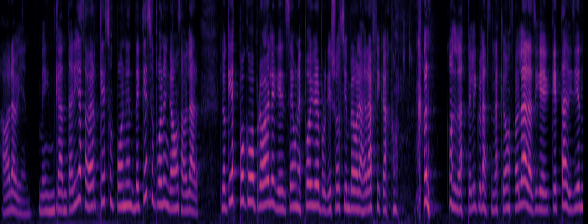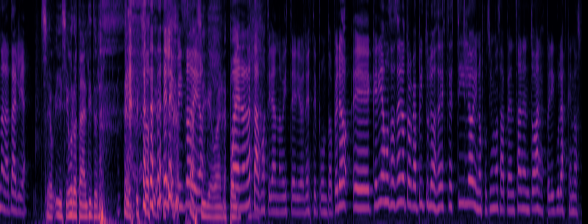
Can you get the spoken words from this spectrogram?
Ahora bien, me encantaría saber qué suponen, de qué suponen que vamos a hablar. Lo que es poco probable que sea un spoiler porque yo siempre hago las gráficas con, con, con las películas en las que vamos a hablar. Así que, ¿qué estás diciendo, Natalia? Se- Y seguro está en el título del episodio. El episodio. Así que bueno, spoiler. Bueno, no estamos tirando misterio en este punto, pero eh, queríamos hacer otro capítulo de este estilo y nos pusimos a pensar en todas las películas que nos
